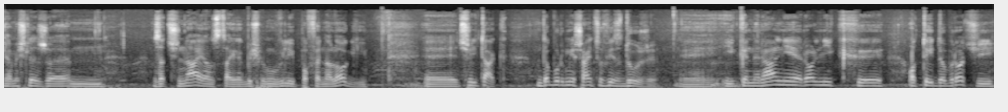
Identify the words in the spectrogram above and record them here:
Ja myślę, że mm, zaczynając, tak jakbyśmy mówili po fenologii, y, czyli tak, dobór mieszańców jest duży i generalnie rolnik od tej dobroci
